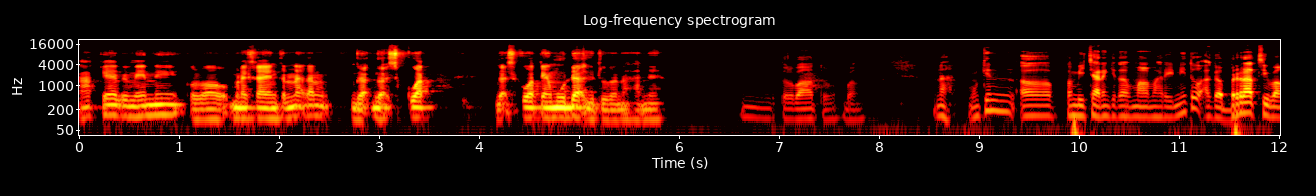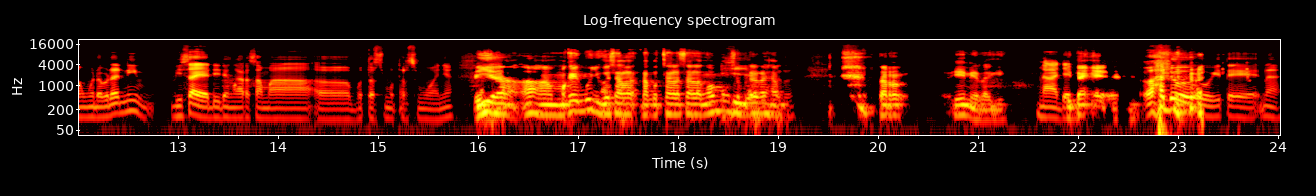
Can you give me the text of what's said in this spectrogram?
kakek, ada nenek. Kalau mereka yang kena kan nggak nggak sekuat nggak sekuat yang muda gitu loh nahannya. Hmm, betul banget tuh, Bang. Nah, mungkin uh, pembicaraan kita malam hari ini tuh agak berat sih, Bang. Mudah-mudahan ini bisa ya didengar sama uh, muter-muter semuanya. Iya, uh, uh, makanya gue juga salah takut salah-salah ngomong iya, sebenarnya. Ter ini lagi. Nah, jadi ITE. Waduh, ITE. Nah,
